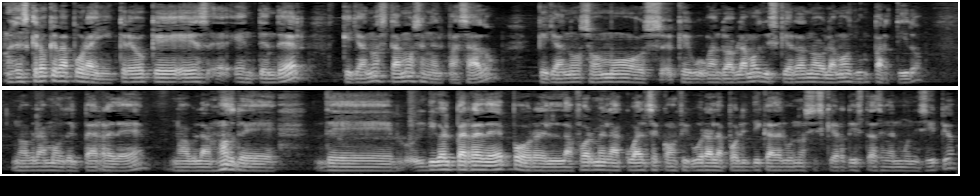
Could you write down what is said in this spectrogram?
Entonces creo que va por ahí, creo que es eh, entender que ya no estamos en el pasado, que ya no somos, que cuando hablamos de izquierda no hablamos de un partido, no hablamos del PRD, no hablamos de, de, digo el PRD por la forma en la cual se configura la política de algunos izquierdistas en el municipio,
